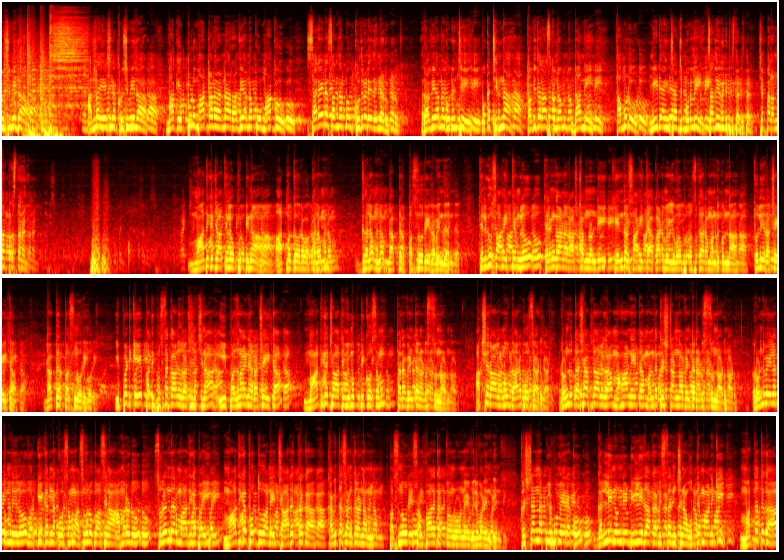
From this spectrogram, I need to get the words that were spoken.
కృషి మీద. అన్న చేసిన కృషి మీద. మాకు ఎప్పుడు మాట్లాడాలన్నా రవి అన్నకు మాకు సరైన సందర్భం కుదరలేదు అన్నాడు రవి అన్న గురించి ఒక చిన్న కవిత రాసుకున్నాం. దాన్ని తమ్ముడు మీడియా ఇన్ఛార్జ్ మురళి చదివి వినిపిస్తాడు. చెప్పాలన్న ప్రస్తానాన్ని మాదిగ జాతిలో పుట్టిన ఆత్మగౌరవ కలం గలం డాక్టర్ పసూరి రవీందర్. తెలుగు సాహిత్యంలో తెలంగాణ రాష్ట్రం నుండి కేంద్ర సాహిత్య అకాడమీ యువ పురస్కారం అందుకున్న తొలి రచయిత డాక్టర్ పస్నూరి. ఇప్పటికే పది పుస్తకాలు రచించిన ఈ పదునైన రచయిత మాదిగ జాతి విముక్తి కోసం తన వెంట నడుస్తున్నాడు. అక్షరాలను దారపోశాడు. రెండు దశాబ్దాలుగా మహానేత మందకృష్ణన్న వెంట నడుస్తున్నాడు. రెండు వేల తొమ్మిదిలో వర్గీకరణ కోసం అసువులు బాసిన అమరుడు సురేందర్ మాదిగపై మాదిగ పొద్దు అనే చారిత్రక కవిత సంకలనం పస్నూరి సంపాదకత్వంలోనే వెలువడింది. కృష్ణన్న పిలుపు మేరకు గల్లీ నుండి ఢిల్లీ దాకా విస్తరించిన ఉద్యమానికి మద్దతుగా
